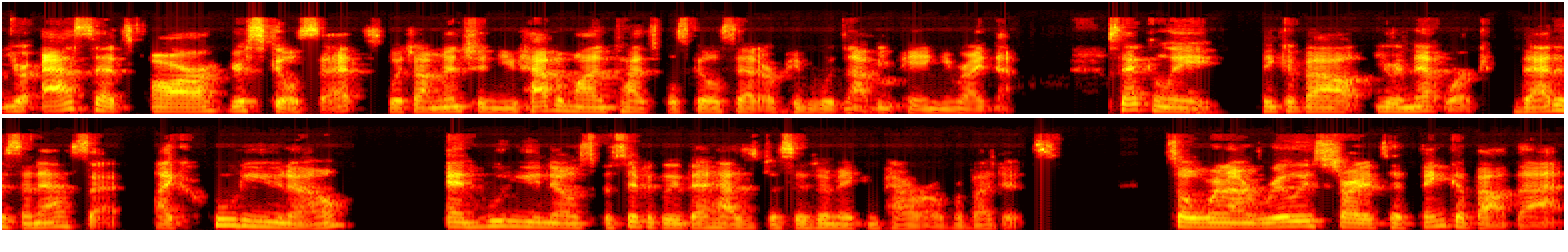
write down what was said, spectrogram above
Your assets are your skill sets, which I mentioned you have a monetizable skill set or people would not be paying you right now. Secondly, think about your network. That is an asset. Like who do you know? And who do you know specifically that has decision making power over budgets? So when I really started to think about that,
